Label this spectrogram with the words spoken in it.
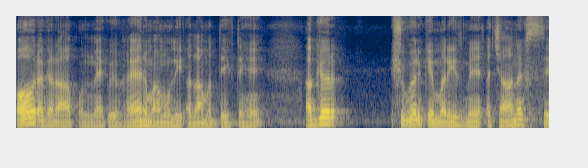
और अगर आप उनमें कोई गैर मामूली अलामत देखते हैं, अगर शुगर के मरीज़ में अचानक से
